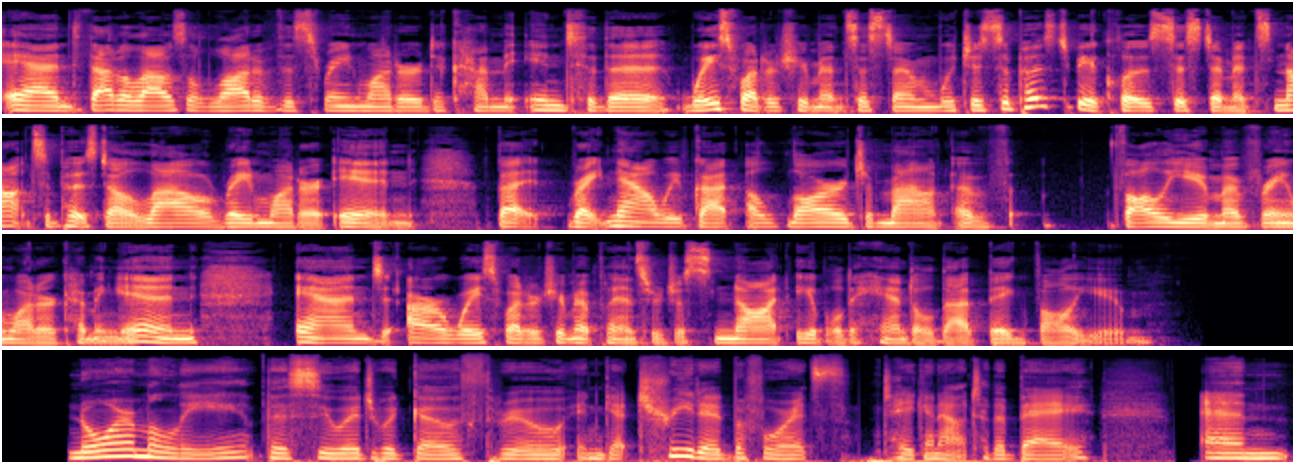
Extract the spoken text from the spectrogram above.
And that allows a lot of this rainwater to come into the wastewater treatment system, which is supposed to be a closed system. It's not supposed to allow rainwater in. But right now, we've got a large amount of volume of rainwater coming in, and our wastewater treatment plants are just not able to handle that big volume. Normally, the sewage would go through and get treated before it's taken out to the bay. And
